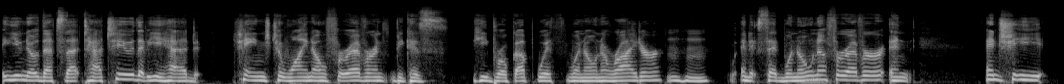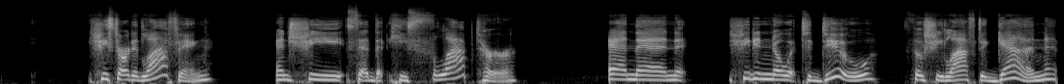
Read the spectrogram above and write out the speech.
You know, that's that tattoo that he had changed to wino forever because he broke up with Winona Ryder. Mm-hmm. And it said Winona forever. And, and she, she started laughing and she said that he slapped her and then she didn't know what to do. So she laughed again.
